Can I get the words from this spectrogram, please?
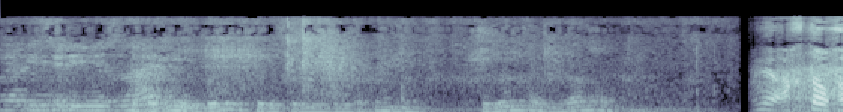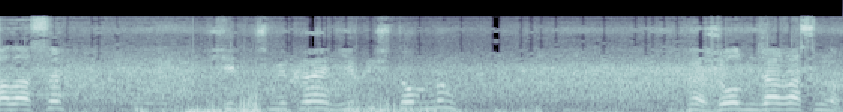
Родители не знают. міне ақтау қаласы. Жетінші микрорайон екінші домның жолдың жағасы мынау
